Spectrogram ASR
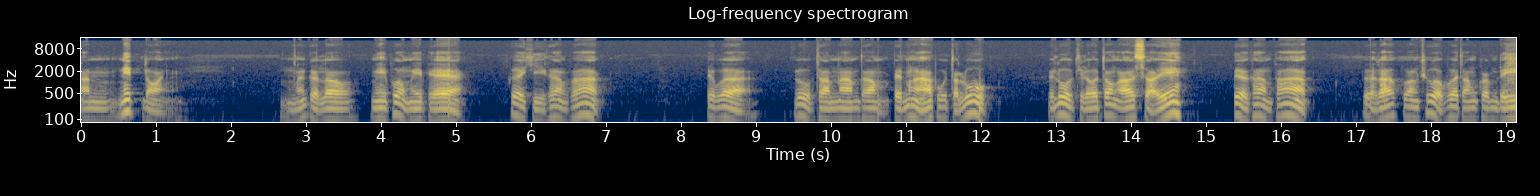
อันนิดหน่อยเหมือนกับเรามีพวกมีแพเพื่อขี่ข้ามภาคเรียกว่า รูปธรรมนามธรรมเป็นมหาภูตรูป เป็นรูปที่เราต้องอาศัย เพื่อข้ามภาค เพื่อละความชั่วเพื่อทำความดี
